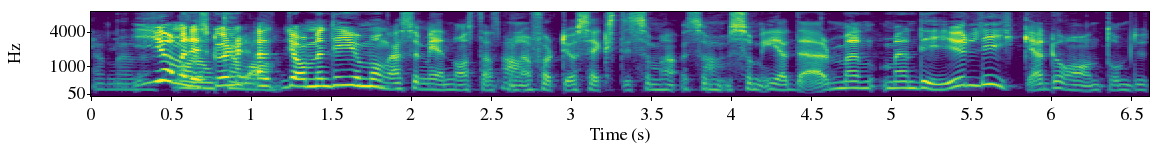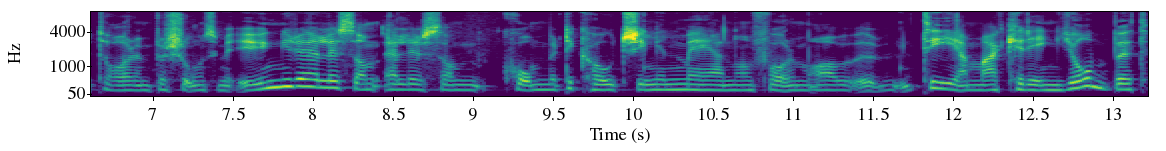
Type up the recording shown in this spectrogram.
Ja men, det skulle, ja, men det är ju många som är någonstans ja. mellan 40 och 60 som, som, ja. som är där. Men, men det är ju likadant om du tar en person som är yngre eller som, eller som kommer till coachingen med någon form av eh, tema kring jobbet.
